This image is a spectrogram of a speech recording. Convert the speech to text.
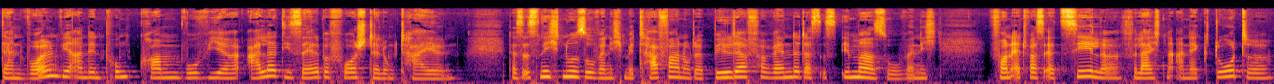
dann wollen wir an den Punkt kommen, wo wir alle dieselbe Vorstellung teilen. Das ist nicht nur so, wenn ich Metaphern oder Bilder verwende, das ist immer so. Wenn ich von etwas erzähle, vielleicht eine Anekdote,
